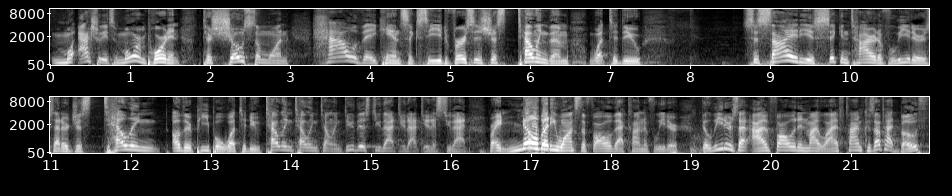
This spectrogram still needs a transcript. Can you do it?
mo- actually it's more important to show someone how they can succeed versus just telling them what to do. Society is sick and tired of leaders that are just telling other people what to do. Telling, telling, telling. Do this, do that, do that, do this, do that. Right? Nobody wants to follow that kind of leader. The leaders that I've followed in my lifetime, because I've had both,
